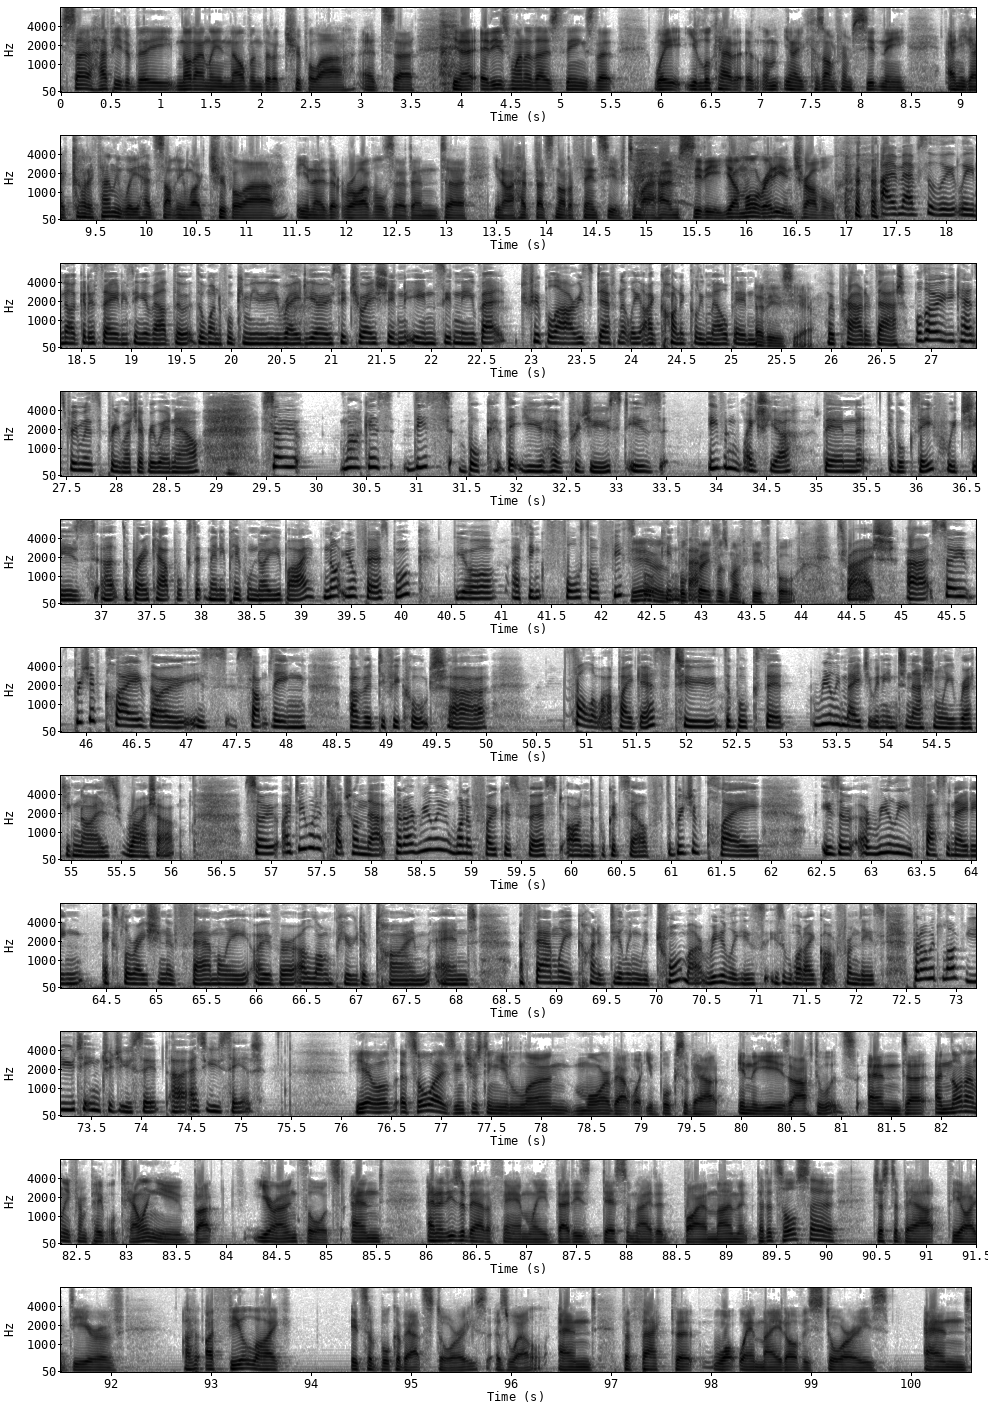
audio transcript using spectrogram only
so happy to be not only in Melbourne but at Triple R. It's uh, you know it is one of those things that we you look at it, um, you know, because I'm from Sydney, and you go, God, if only we had something like Triple R, you know, that rivals it. And uh, you know, I hope that's not offensive to my home city. Yeah, I'm already in trouble. I'm absolutely not going to say anything about the the wonderful community radio situation in Sydney, but Triple R is definitely iconically Melbourne. It is, yeah. We're proud of that. Although you can stream us pretty much everywhere now. So. Marcus, this book that you have produced is even weightier than The Book Thief, which is uh, the breakout book that many people know you by. Not your first book, your, I think, fourth or fifth yeah, book, in Book fact. Thief was my fifth book. That's right. Uh, so, Bridge of Clay, though, is something of a difficult uh, follow up, I guess, to the book that really made you an internationally recognised writer. So I do want to touch on that, but I really want to focus first on the book itself. The Bridge of Clay is a, a, really fascinating exploration of family over a long period of time and a family kind of dealing with trauma really is, is what I got from this. But I would love you to introduce it uh, as you see it. Yeah, well, it's always interesting. You learn more about what your book's about in the years afterwards, and uh, and not only from people telling you, but your own thoughts. And and it is about a family that is decimated by a moment, but it's also just about the idea of I, I feel like it's a book about stories as well, and the fact that what we're made of is stories, and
